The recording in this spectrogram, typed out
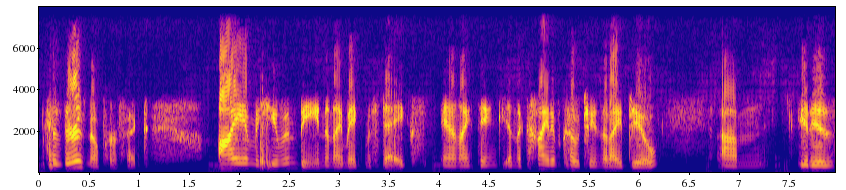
because there is no perfect. I am a human being and i make mistakes and i think in the kind of coaching that i do um, it is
